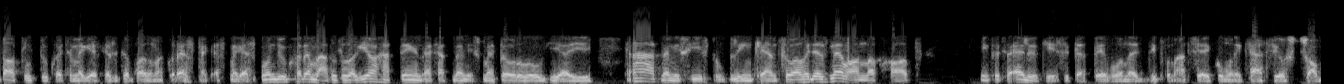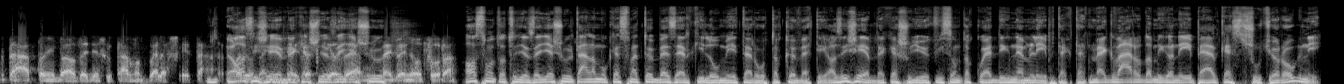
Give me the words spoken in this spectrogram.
na, tudtuk, hogyha megérkezik a ballon, akkor ezt meg ezt meg ezt mondjuk, hanem láthatólag, ja, hát tényleg, hát nem is meteorológiai, hát nem is hívtuk Blinken, szóval, hogy ez nem annak hat, mint hogyha előkészítettél volna egy diplomáciai kommunikációs csapdát, amiben az Egyesült Államok belesétál. Az is érdekes, hogy az, az Egyesült... 48 óra. Azt mondtad, hogy az Egyesült Államok ezt már több ezer kilométer óta követi. Az is érdekes, hogy ők viszont akkor eddig nem léptek. Tehát megvárod, amíg a nép elkezd sutyorogni?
